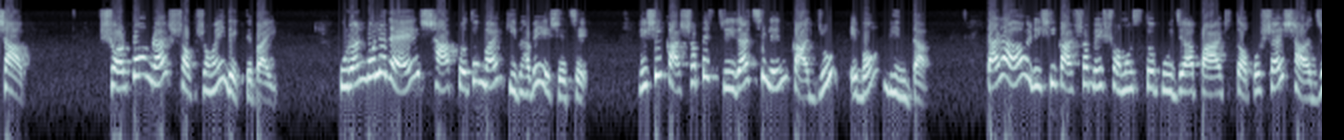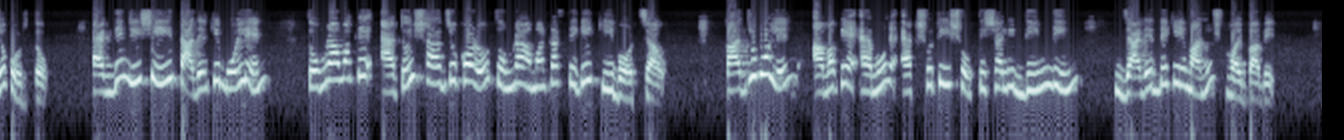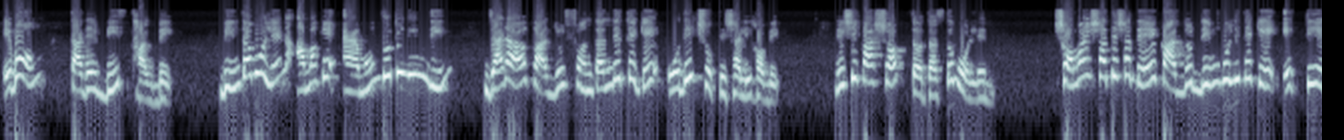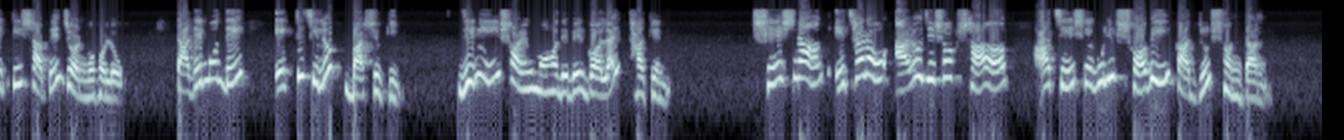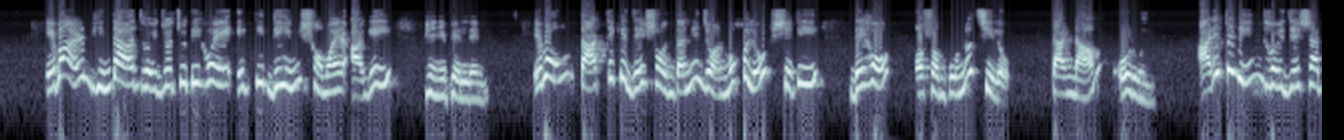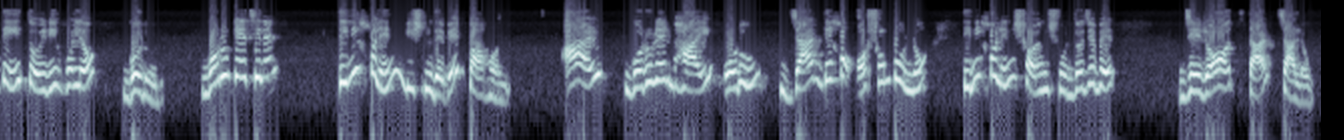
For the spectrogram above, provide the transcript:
সাপ। সর্প আমরা সবসময় দেখতে পাই। পুরাণ বলে দেয়, সাপ প্রথমবার কীভাবে এসেছে? ঋষি কাশ্যপের স্ত্রীরা ছিলেন কাদ্রু এবং ভিন্তা তারা ঋষি কাশ্যপের সমস্ত পূজা, পাঠ, তপস্যায় সাহায্য করত। একদিন ঋষি তাদেরকে বললেন, তোমরা আমাকে এতই সাহায্য করো, তোমরা আমার কাছ থেকে কি বর চাও? কাদ্রু বললেন, আমাকে এমন একশোটি শক্তিশালী ডিম দিন, যাদের দেখে মানুষ ভয় পাবে এবং তাদের বীজ থাকবে। ভিন্তা বললেন, আমাকে এমন দুটি দিন দিন যারা কাদ্রুর সন্তানদের থেকে অধিক শক্তিশালী হবে। ঋষি কাশ্যপ তথাস্থ বললেন, সময়ের সাথে সাথে কাদ্রুর ডিমগুলি থেকে একটি একটি সাপের জন্ম হলো। তাদের মধ্যে একটি ছিল বাসুকি, যিনি স্বয়ং মহাদেবের গলায় থাকেন। শেষ নাগ, এছাড়াও আরও যেসব সাপ আছে, সেগুলি সবই কাদ্রুর সন্তান। এবার ভিন্তা ধৈর্যচ্যুতি হয়ে একটি ডিম সময়ের আগেই ভেঙে ফেললেন। এবং তার থেকে যে সন্তানের জন্ম হলো, সেটি দেহ অসম্পূর্ণ ছিল। তার নাম অরুণ। আরেকটি ডিম ধৈর্যের সাথে তৈরি হলো গরুর। গরু কে ছিলেন? তিনি হলেন বিষ্ণুদেবের বাহন। আর গরুরের ভাই অরুণ, যার দেহ অসম্পূর্ণ, তিনি হলেন স্বয়ং সূর্যদেবের যে রথ, তার চালক।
